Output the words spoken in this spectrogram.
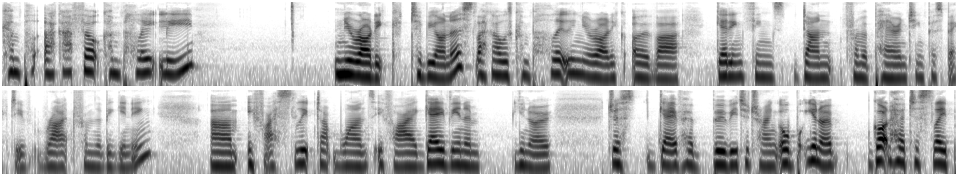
compl- like I felt completely neurotic to be honest. Like I was completely neurotic over getting things done from a parenting perspective right from the beginning. Um, if I slipped up once, if I gave in and you know just gave her booby to try and or you know got her to sleep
